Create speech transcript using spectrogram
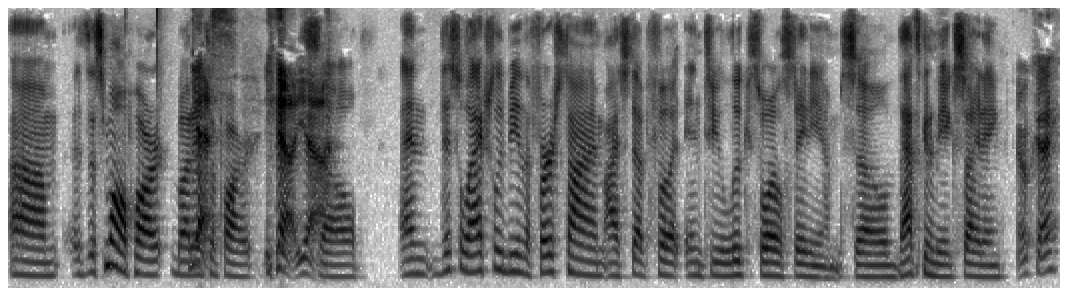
Um, it's a small part, but yes. it's a part. Yeah, yeah. So, and this will actually be the first time I step foot into Lucas Oil Stadium, so that's going to be exciting. Okay,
